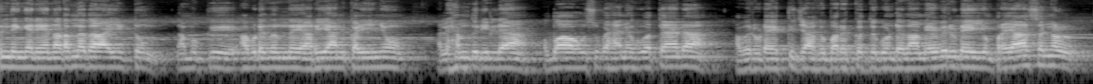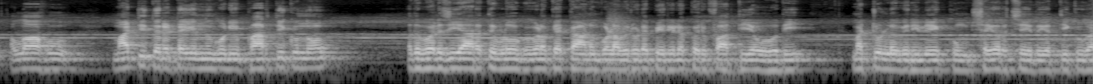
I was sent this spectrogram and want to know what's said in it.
എന്നിങ്ങനെ നടന്നതായിട്ടും നമുക്ക് അവിടെ നിന്ന് അറിയാൻ കഴിഞ്ഞു. അലഹമുല്ല അള്ളാഹു സുബാനുഹുവത്താല അവരുടെ എക്ജാഹ് ബറക്കത്ത് കൊണ്ട് നാം ഏവരുടെയും പ്രയാസങ്ങൾ അള്ളാഹു മാറ്റിത്തരട്ടെ എന്നും കൂടി പ്രാർത്ഥിക്കുന്നു. അതുപോലെ സിയാറത്ത് വ്ളോഗുകളൊക്കെ കാണുമ്പോൾ അവരുടെ പേരിലൊക്കെ ഒരു ഫാത്തിയ ഓതി മറ്റുള്ളവരിലേക്കും ഷെയർ ചെയ്ത് എത്തിക്കുക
